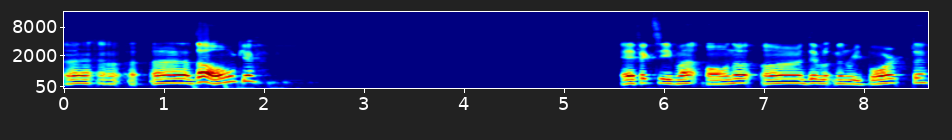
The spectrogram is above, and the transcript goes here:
Donc, effectivement, on a un development report.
